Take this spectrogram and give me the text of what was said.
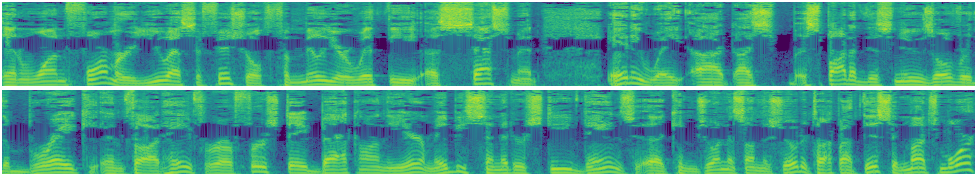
and one former U.S. official familiar with the assessment. Anyway, uh, I spotted this news over the break and thought, hey, for our first day back on the air, maybe Senator Steve Daines uh, can join us on the show to talk about this and much more.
